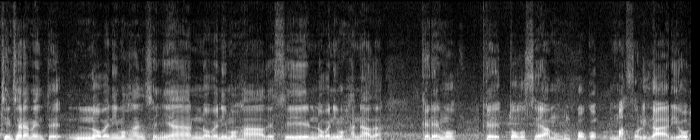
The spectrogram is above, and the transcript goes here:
sinceramente, no venimos a enseñar, no venimos a decir, no venimos a nada. Queremos que todos seamos un poco más solidarios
